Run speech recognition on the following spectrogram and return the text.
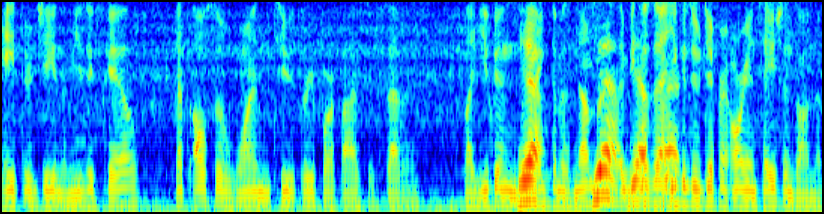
A through G in the music scale, that's also one, two, three, four, five, six, seven. Like you can Yeah. rank them as numbers, Yeah, and because yeah, of that, you can do different orientations on them.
